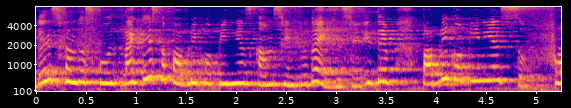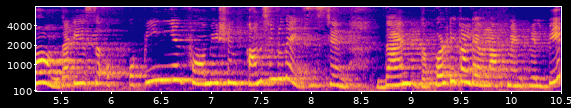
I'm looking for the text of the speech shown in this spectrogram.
then from the school like this the public opinions comes into the existence. If the public opinions form that is the opinion formation comes into the existence then the political development will be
